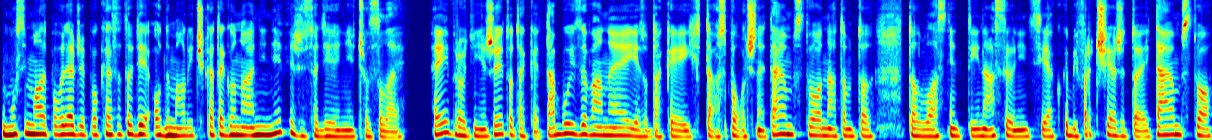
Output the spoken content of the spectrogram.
Musím ale povedať, že pokiaľ sa to deje od malička, tak ono ani nevie, že sa deje niečo zlé hej, v rodine, že je to také tabuizované, je to také ich tá spoločné tajomstvo, na tomto to vlastne tí násilníci ako keby frčia, že to je tajomstvo.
